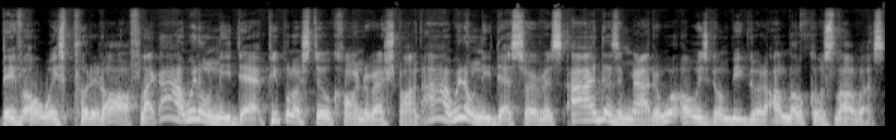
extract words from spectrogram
they've always put it off. Like, ah, we don't need that. People are still calling the restaurant. Ah, we don't need that service. Ah, it doesn't matter. We're always going to be good. Our locals love us.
